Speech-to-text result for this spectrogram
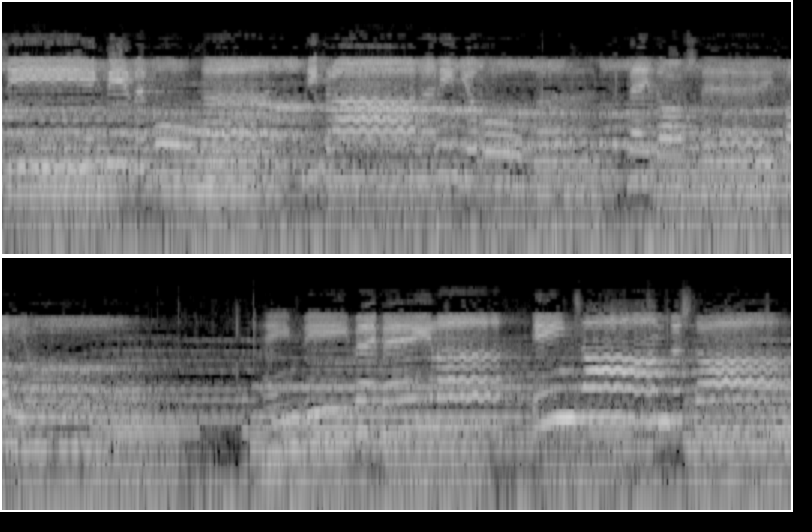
Zie weer bewogen, die tranen in je ogen bij dat schijt van jou. Heen we bijwilen inzaam bestaan,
